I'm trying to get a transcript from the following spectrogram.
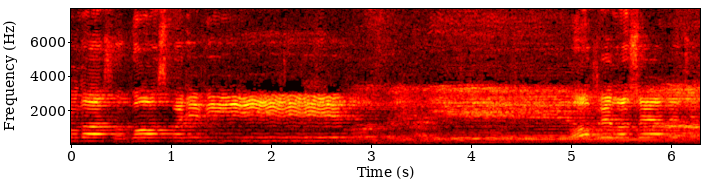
Молитву нашу, Господи, ви. О приложенный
